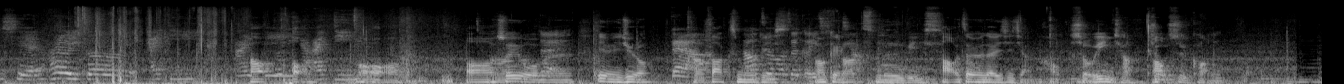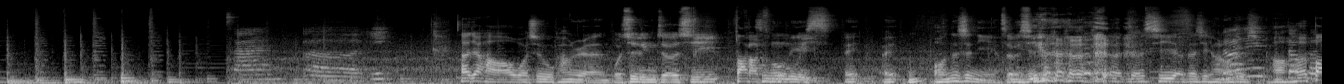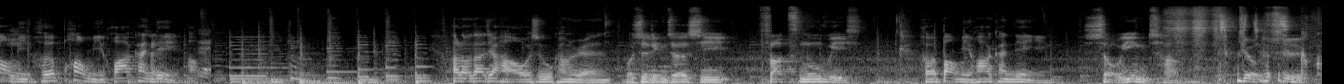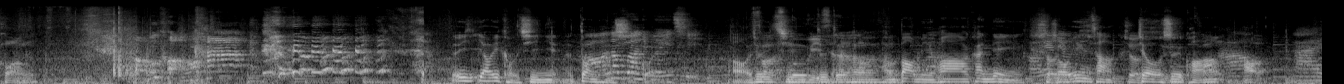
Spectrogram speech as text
谢谢。还有一个 ID，ID 好一下 ID。哦哦哦，哦，所以我们一人一句喽。对啊。Fox 然后最后这个一 Movies。起 OK。讲 Fox Movies 好，最后再一起讲。好，首映场就是狂。三二一。大家好，我是吴康仁。我是林哲熙 Fox Movies，哎哎嗯哦，那是你啊，泽西你是呃泽西啊，泽西，好，对不起，好，都可以和爆米和爆米花看电影，好对。Hello，大家好，我是吴康仁，我是林哲熙 Fox Movies 和爆米花看电影，首映场 就是狂。狂不狂啊？一 要一口气念的，断好，很奇怪那不然你。们一起。哦，就一起 Fox Movies 对对，好很很爆米花看电影，首映场就是狂。好来。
